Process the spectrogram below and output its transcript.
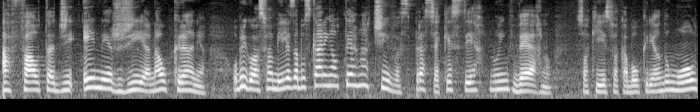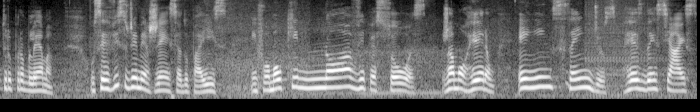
A falta de energia na Ucrânia obrigou as famílias a buscarem alternativas para se aquecer no inverno. Só que isso acabou criando um outro problema. O serviço de emergência do país informou que nove pessoas já morreram em incêndios residenciais.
